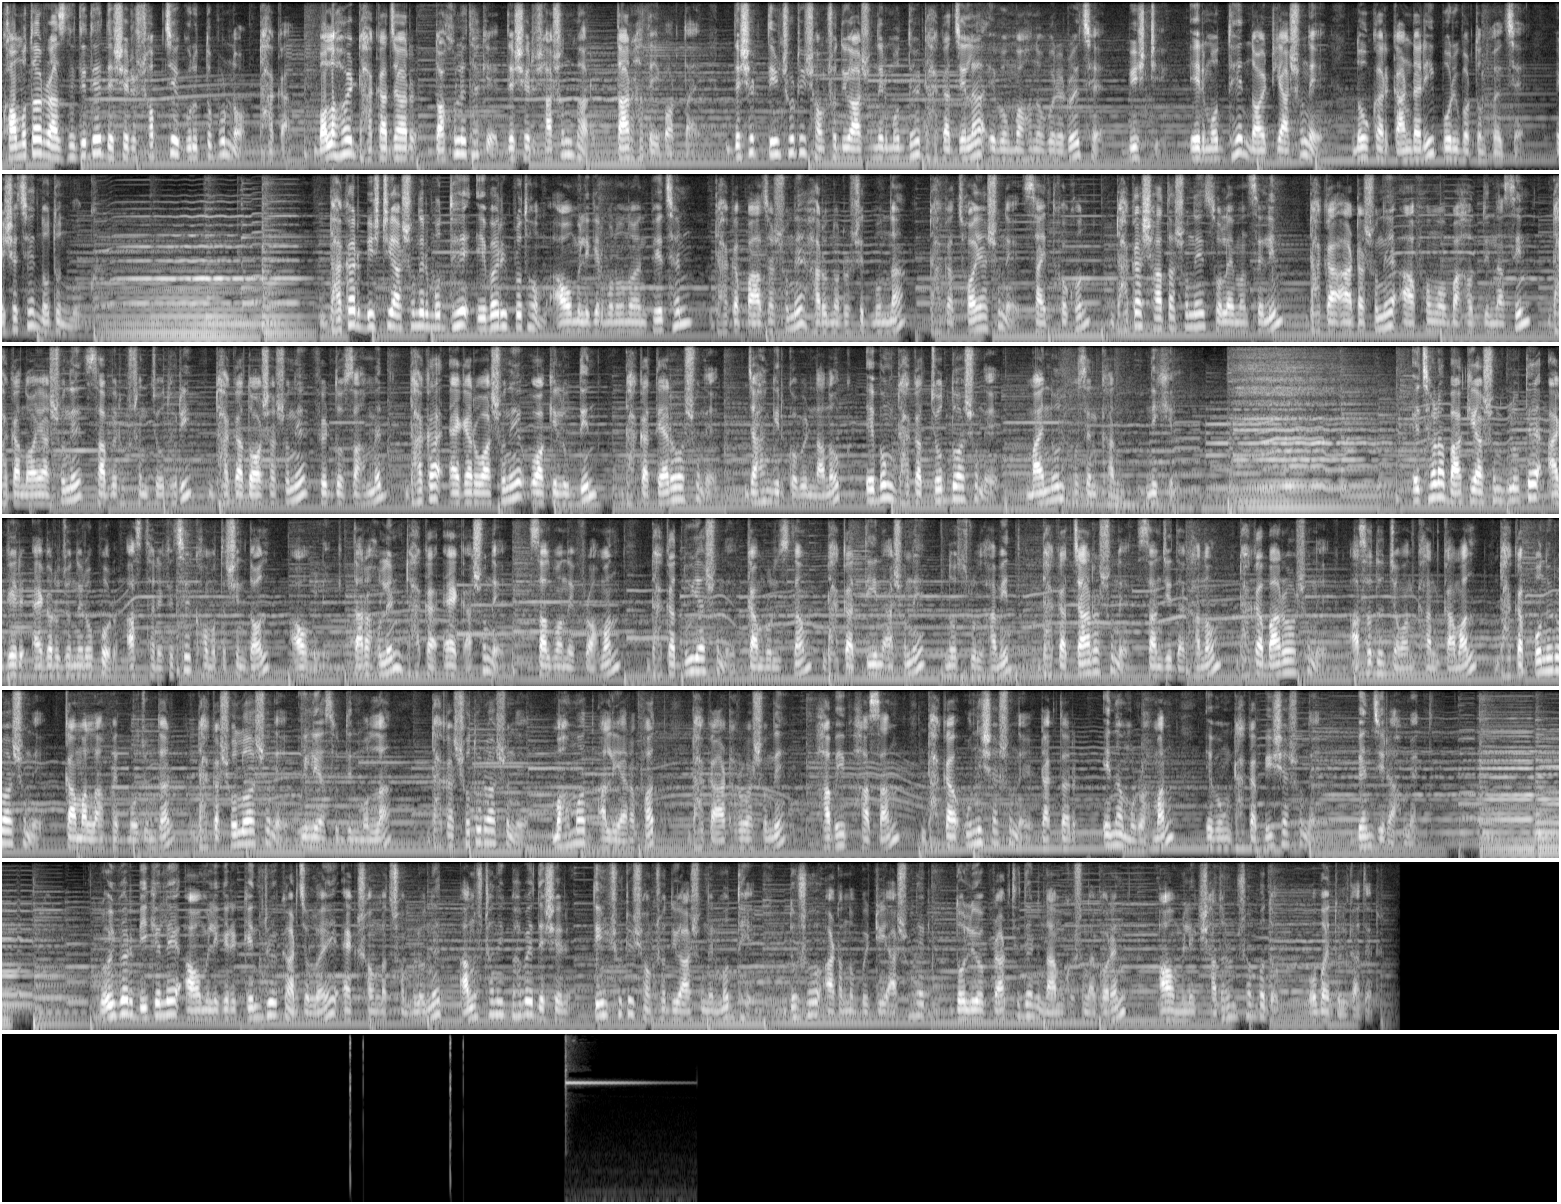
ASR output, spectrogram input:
ক্ষমতার রাজনীতিতে দেশের সবচেয়ে গুরুত্বপূর্ণ ঢাকা। বলা হয় ঢাকা যার দখলে থাকে দেশের শাসনভার, তার হাতেই বর্তায়। দেশের তিনশোটি সংসদীয় আসনের মধ্যে ঢাকা জেলা এবং মহানগরে রয়েছে বিশটি। এর মধ্যে নয়টি আসনে নৌকার কাণ্ডারি পরিবর্তন হয়েছে। এসেছে নতুন মুখ। ঢাকার বিশটি আসনের মধ্যে এবারই প্রথম আওয়ামী লীগের মনোনয়ন পেয়েছেন ঢাকা পাঁচ আসনে হারুন রশিদ মুন্না, ঢাকা ছয় আসনে সাইদ খোকন, ঢাকা সাত আসনে সোলাইমান সেলিম, ঢাকা আট আসনে আফম বাহাউদ্দিন নাসিম, ঢাকা নয় আসনে সাবের হোসেন চৌধুরী, ঢাকা দশ আসনে ফেরদৌস আহমেদ, ঢাকা এগারো আসনে ওয়াকিল উদ্দিন, ঢাকা তেরো আসনে জাহাঙ্গীর কবির নানক এবং ঢাকা চোদ্দ আসনে মাইনুল হোসেন খান নিখিল। এছাড়া বাকি আসনগুলোতে আগের এগারো জনের ওপর আস্থা রেখেছে ক্ষমতাসীন দল আওয়ামী লীগ। তারা হলেন ঢাকা এক আসনে সালমান এফ রহমান, ঢাকা দুই আসনে কামরুল ইসলাম, ঢাকা তিন আসনে নসরুল হামিদ, ঢাকা চার আসনে সানজিদা খানম, ঢাকা বারো আসনে আসাদুজ্জামান খান কামাল, ঢাকা পনেরো আসনে কামাল আহমেদ মজুমদার, ঢাকা ষোলো আসনে ইলিয়াস উদ্দিন মোল্লা, ঢাকা সতেরো আসনে মোহাম্মদ আলী আরাফাত, ঢাকা আঠারো আসনে হাবিব হাসান, ঢাকা উনিশ আসনে ডাক্তার এনামুর রহমান এবং ঢাকা বিশ আসনে বেনজির আহমেদ। রবিবার বিকেলে আওয়ামী লীগের কেন্দ্রীয় কার্যালয়ে এক সংবাদ সম্মেলনে আনুষ্ঠানিকভাবে দেশের তিনশোটি সংসদীয় আসনের মধ্যে দুশো আটানব্বইটি আসনের দলীয় প্রার্থীদের নাম ঘোষণা করেন আওয়ামী লীগ সাধারণ সম্পাদক ওবায়দুল কাদের।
